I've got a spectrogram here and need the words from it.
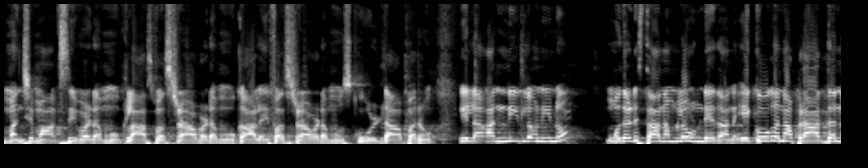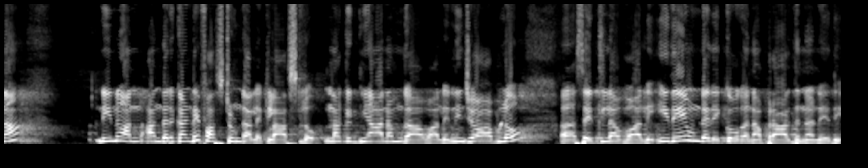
మంచి మార్క్స్ ఇవ్వడము క్లాస్ ఫస్ట్ రావడము కాలేజ్ ఫస్ట్ రావడము స్కూల్ టాపరు ఇలా అన్నిట్లో నేను మొదటి స్థానంలో ఉండేదాన్ని. ఎక్కువగా నా ప్రార్థన నేను అందరికంటే ఫస్ట్ ఉండాలి క్లాస్లో. నాకు జ్ఞానం కావాలి నేను జాబ్లో సెటిల్ అవ్వాలి. ఇదే ఉండేది ఎక్కువగా నా ప్రార్థన అనేది.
